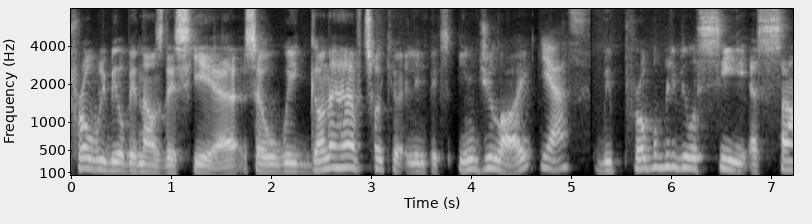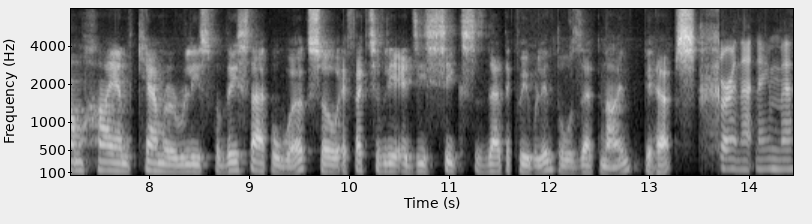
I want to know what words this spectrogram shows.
probably will be announced this year, so we're gonna have Tokyo Olympics in July. yes We probably will see a some high-end camera release for this type of work. So effectively a D6 is that equivalent or Z9, perhaps. throwing that name there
